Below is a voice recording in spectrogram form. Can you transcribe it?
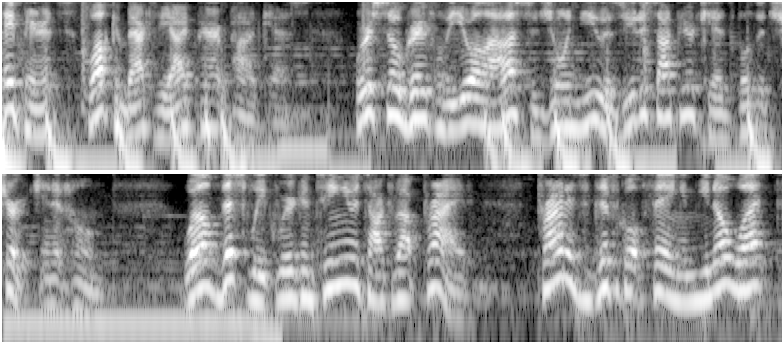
Hey, parents, welcome back to the iParent Podcast. We're so grateful that you allow us to join you as you disciple your kids both at church and at home. Well, this week we're continuing to talk about pride. Pride is a difficult thing, and you know what?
